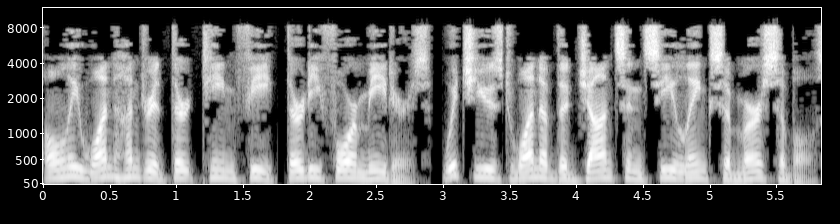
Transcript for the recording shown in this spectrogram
only 113 feet 34 meters, which used one of the Johnson Sea Link submersibles.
